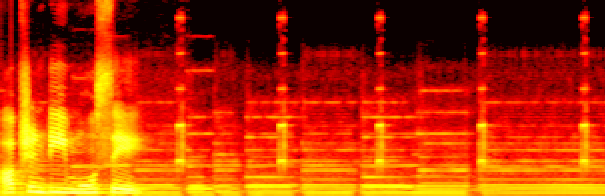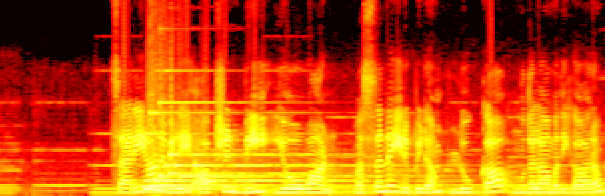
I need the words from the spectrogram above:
ஆப்ஷன் டி மோசே. சரியான விடை ஆப்ஷன் பி யோவான். வசன இருப்பிடம் லூக்கா முதலாம் அதிகாரம்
